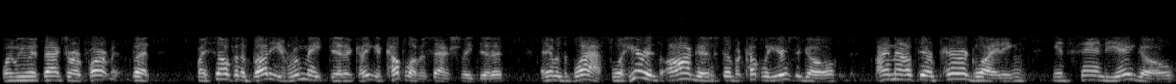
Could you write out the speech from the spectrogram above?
when we went back to our apartment. But myself and a buddy and roommate did it. I think a couple of us actually did it, and it was a blast. Well, here is August of a couple of years ago. I'm out there paragliding in San Diego,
